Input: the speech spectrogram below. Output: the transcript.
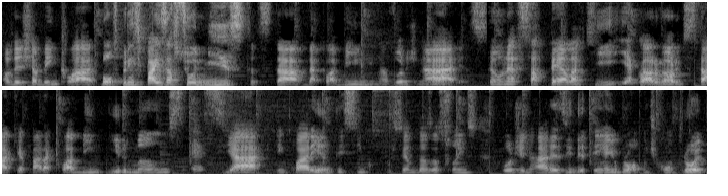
ela deixa bem claro. Bom, os principais acionistas tá, da Clabin, nas ordinárias, estão nessa tela aqui e, é claro, o maior destaque é para a Clabin Irmãos SA, que tem 45% das ações ordinárias e detém aí o bloco de controle.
